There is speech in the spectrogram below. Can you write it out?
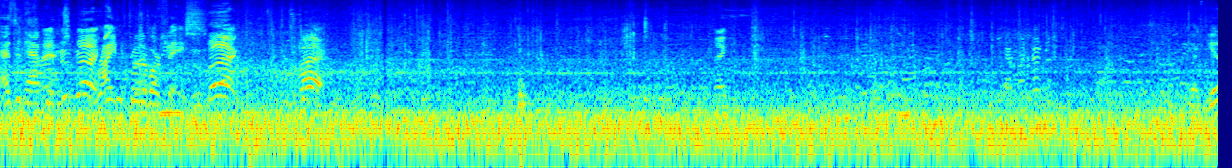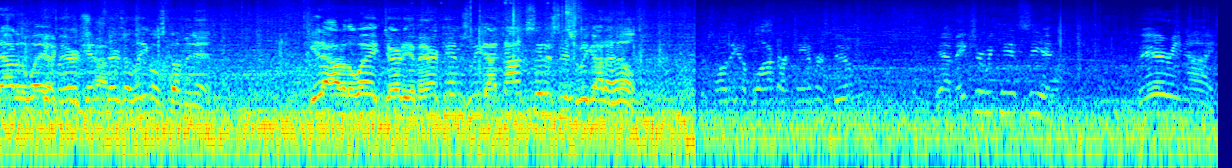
as it happens back. right in front of our face. Move back. Move back. Thank you. Get out of the way, Americans. There's illegals coming in. Get out of the way, dirty Americans. We got non-citizens we gotta help. So are they gonna block our cameras too? Yeah, make sure we can't see it. Very nice.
